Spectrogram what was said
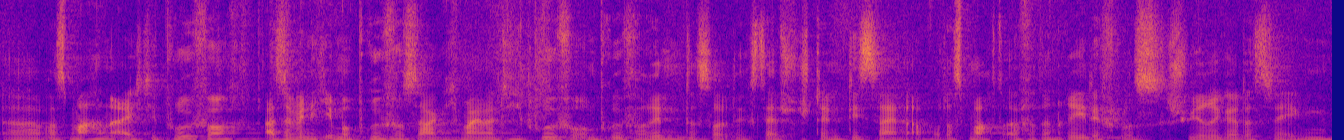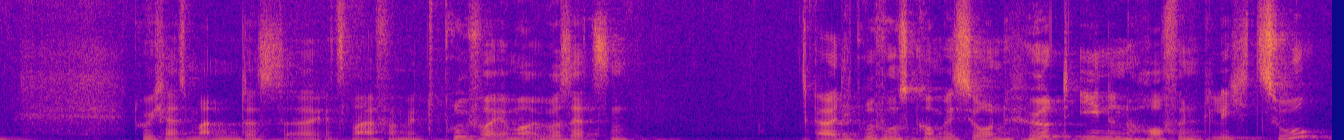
äh, was machen eigentlich die Prüfer? Also wenn ich immer Prüfer sage, ich meine natürlich Prüfer und Prüferinnen, das sollte selbstverständlich sein, aber das macht einfach den Redefluss schwieriger. Deswegen tue ich als Mann das äh, jetzt mal einfach mit Prüfer immer übersetzen. Äh, die Prüfungskommission hört Ihnen hoffentlich zu.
